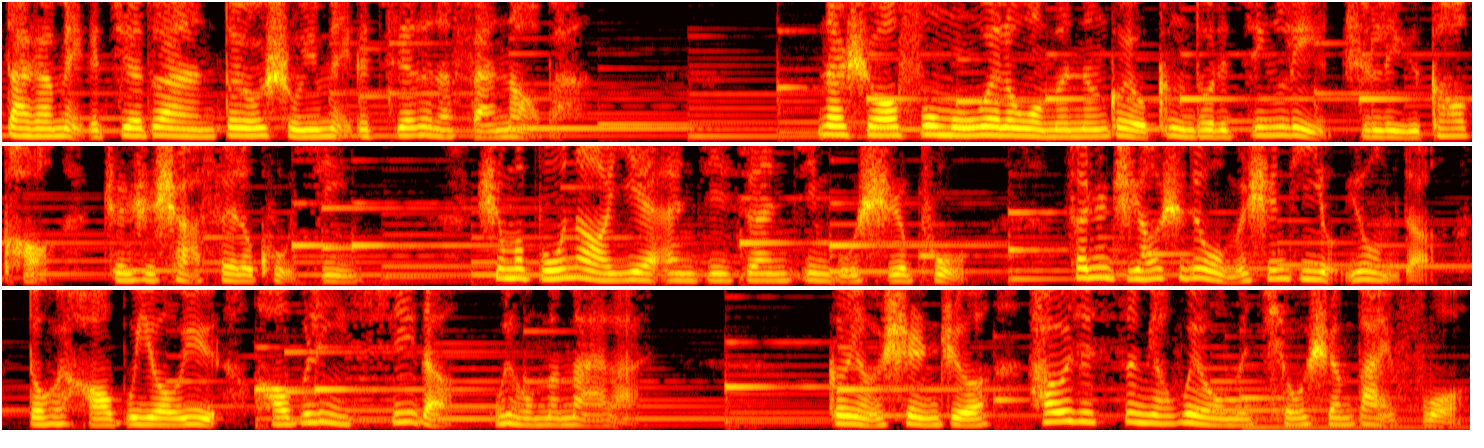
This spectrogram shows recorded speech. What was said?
大概每个阶段都有属于每个阶段的烦恼吧。那时候，父母为了我们能够有更多的精力致力于高考，真是煞费了苦心。什么补脑液、氨基酸、进补食谱，反正只要是对我们身体有用的，都会毫不犹豫、毫不吝惜地为我们买来。更有甚者，还会去寺庙为我们求神拜佛，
